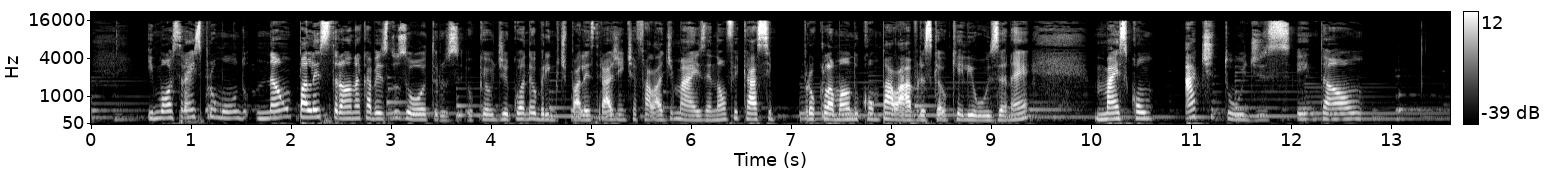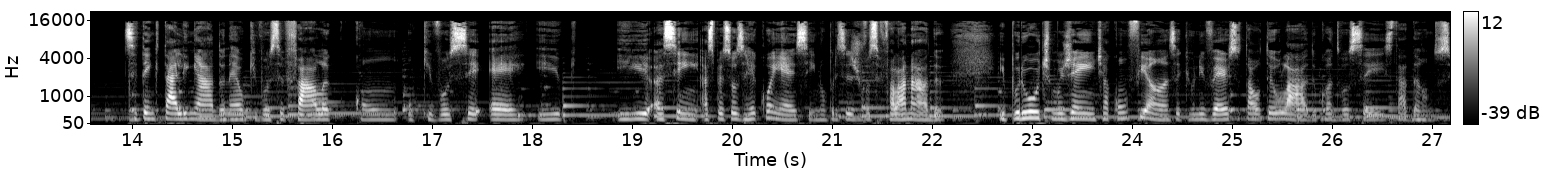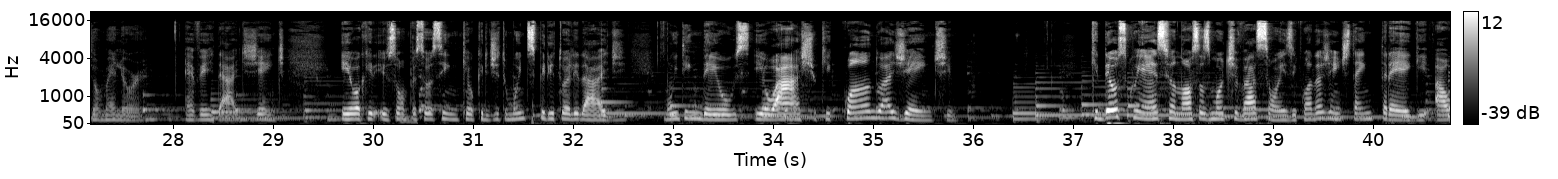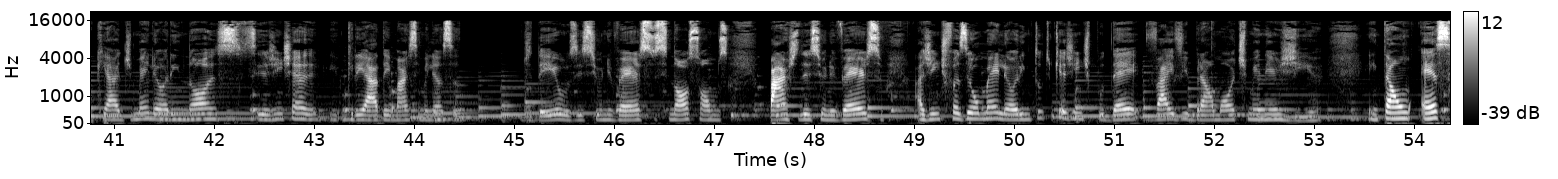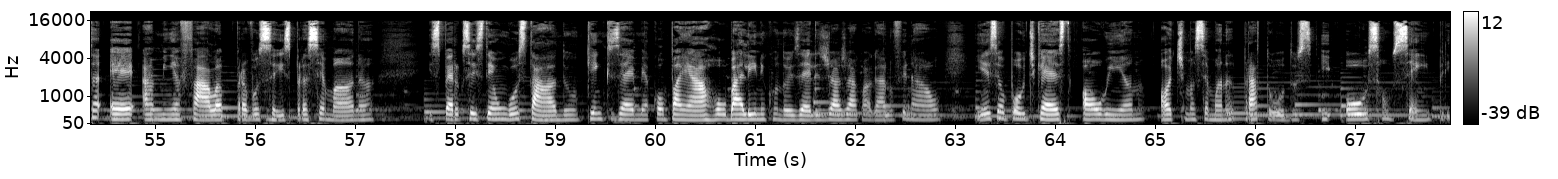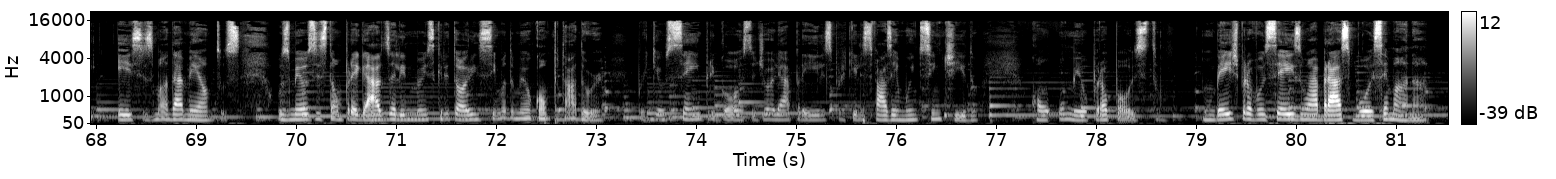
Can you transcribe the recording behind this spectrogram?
e mostrar isso pro mundo, não palestrando na cabeça dos outros. O que eu digo quando eu brinco de palestrar, a gente é falar demais, né? Não ficar se proclamando com palavras, que é o que ele usa, né? Mas com atitudes. Então, você tem que estar alinhado, né? O que você fala com o que você é e e assim, as pessoas reconhecem, não precisa de você falar nada. E por último, gente, a confiança que o universo está ao teu lado quando você está dando o seu melhor. É verdade, gente. Eu, eu sou uma pessoa assim que eu acredito muito em espiritualidade, muito em Deus, e eu acho que quando a gente que Deus conhece as nossas motivações e quando a gente está entregue ao que há de melhor em nós, se a gente é criada em mais semelhança de Deus, esse universo, se nós somos parte desse universo, a gente fazer o melhor em tudo que a gente puder vai vibrar uma ótima energia. Então, essa é a minha fala para vocês para a semana. Espero que vocês tenham gostado. Quem quiser me acompanhar, arroba Aline com dois L's, já já com H no final. E esse é o podcast All In. Ótima semana para todos e ouçam sempre esses mandamentos. Os meus estão pregados ali no meu escritório, em cima do meu computador, porque eu sempre gosto de olhar para eles, porque eles fazem muito sentido com o meu propósito. Um beijo para vocês, um abraço, boa semana.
